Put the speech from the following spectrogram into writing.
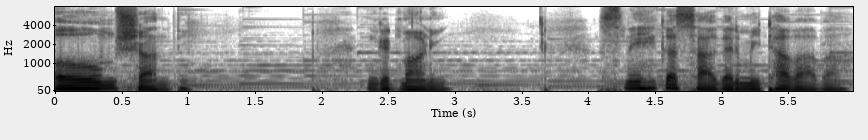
ओम शांति। Good morning. स्नेह का सागर मीठा बाबा।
